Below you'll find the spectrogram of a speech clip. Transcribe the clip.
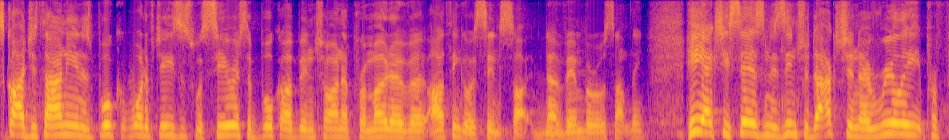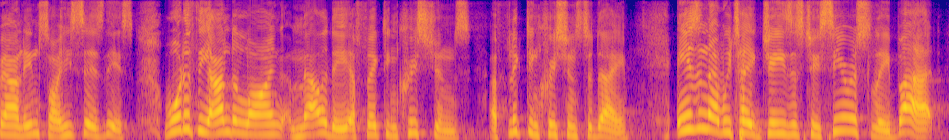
Skye Jethani, in his book, What If Jesus Was Serious, a book I've been trying to promote over, I think it was since November or something, he actually says in his introduction a really profound insight. He says this What if the underlying malady afflicting Christians, afflicting Christians today, isn't that we take Jesus too seriously, but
